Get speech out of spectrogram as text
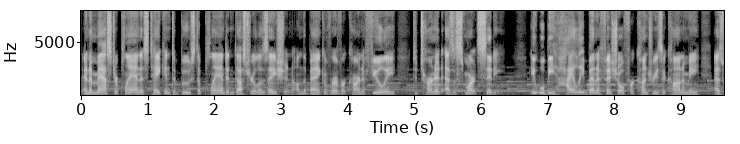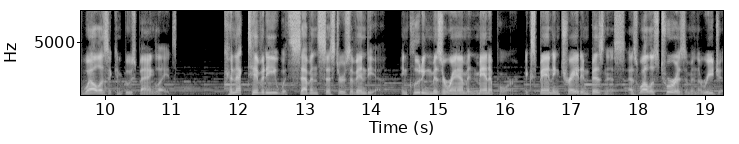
and a master plan is taken to boost a planned industrialization on the bank of River Karnafuli to turn it as a smart city, it will be highly beneficial for country's economy as well as it can boost Bangladesh. Connectivity with seven sisters of India, including Mizoram and Manipur, expanding trade and business as well as tourism in the region.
